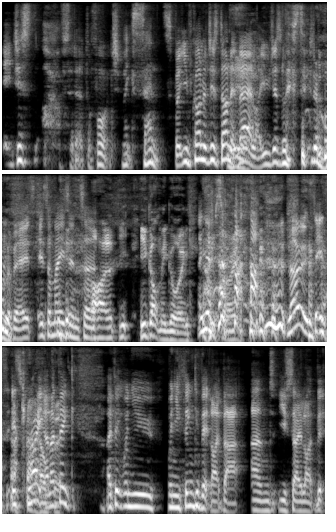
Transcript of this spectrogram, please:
it just oh, i've said it before it just makes sense but you've kind of just done it Yeah. there like you've just listed all of it it's, it's amazing to oh, you, got me going. Yeah. I'm sorry. no, it's it's, it's great, and I it. think I think when you when you think of it like that, and you say like, the,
